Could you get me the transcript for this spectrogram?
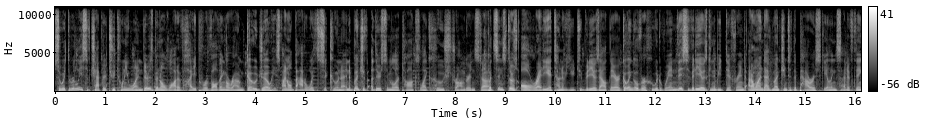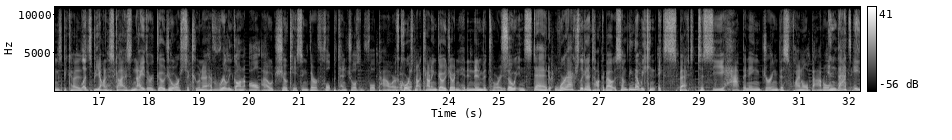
So with the release of Chapter 221, there's been a lot of hype revolving around Gojo, his final battle with Sukuna, and a bunch of other similar talks like who's stronger and stuff. But since there's already a ton of YouTube videos out there going over who would win, this video is going to be different. I don't want to dive much into the power scaling side of things because, let's be honest guys, neither Gojo or Sukuna have really gone all out, showcasing their full potentials and full power. Of course, not counting Gojo in hidden inventory. So instead, we're actually going to talk about something that we can expect to see happen happening during this final battle, and that's a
